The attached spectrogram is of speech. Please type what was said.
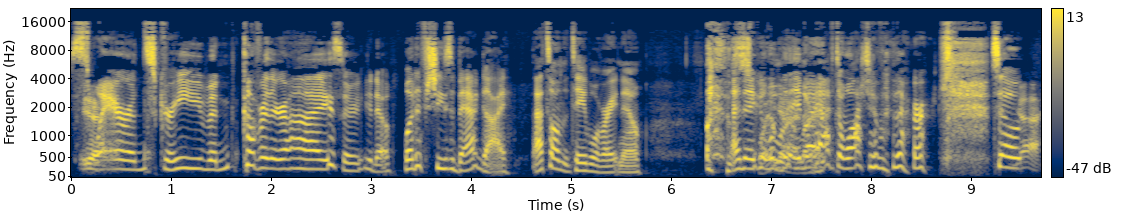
swear and scream and cover their eyes, or you know, what if she's a bad guy? That's on the table right now. I think Spoiler they might have to watch it with her. So, Yeah.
